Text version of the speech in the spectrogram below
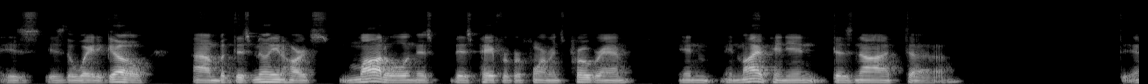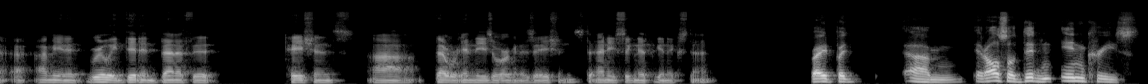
is is the way to go. Um, but this Million Hearts model and this this pay for performance program in in my opinion, does not. Uh, I mean, it really didn't benefit patients uh, that were in these organizations to any significant extent. Right, but um, it also didn't increase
